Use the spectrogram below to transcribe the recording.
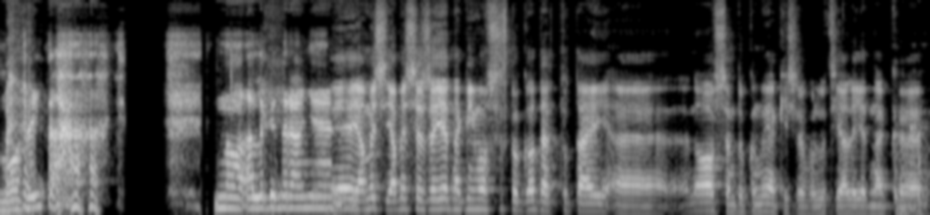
Może i tak. No, ale generalnie. Nie, ja, myśl, ja myślę, że jednak mimo wszystko Godard tutaj, e, no owszem, dokonuje jakiejś rewolucji, ale jednak e,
